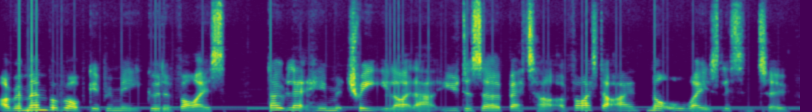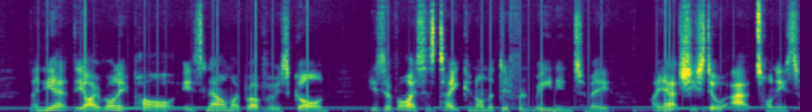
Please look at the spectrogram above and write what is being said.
I remember Rob giving me good advice. Don't let him treat you like that. You deserve better. Advice that I not always listened to. And yet, the ironic part is now my brother is gone, his advice has taken on a different meaning to me. I actually still act on his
